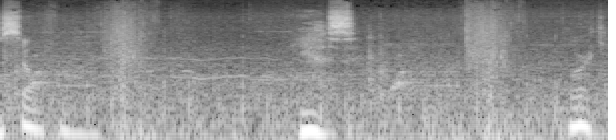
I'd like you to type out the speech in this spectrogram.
I so far. Yes. Orchid.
